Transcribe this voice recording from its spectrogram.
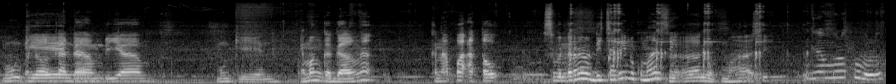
mungkin. Mendoakan kan? dalam diam. mungkin. Emang gagalnya kenapa? Atau sebenarnya dicari nu kumaha sih? Heeh, nu kumaha sih. Nggak muluk muluk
